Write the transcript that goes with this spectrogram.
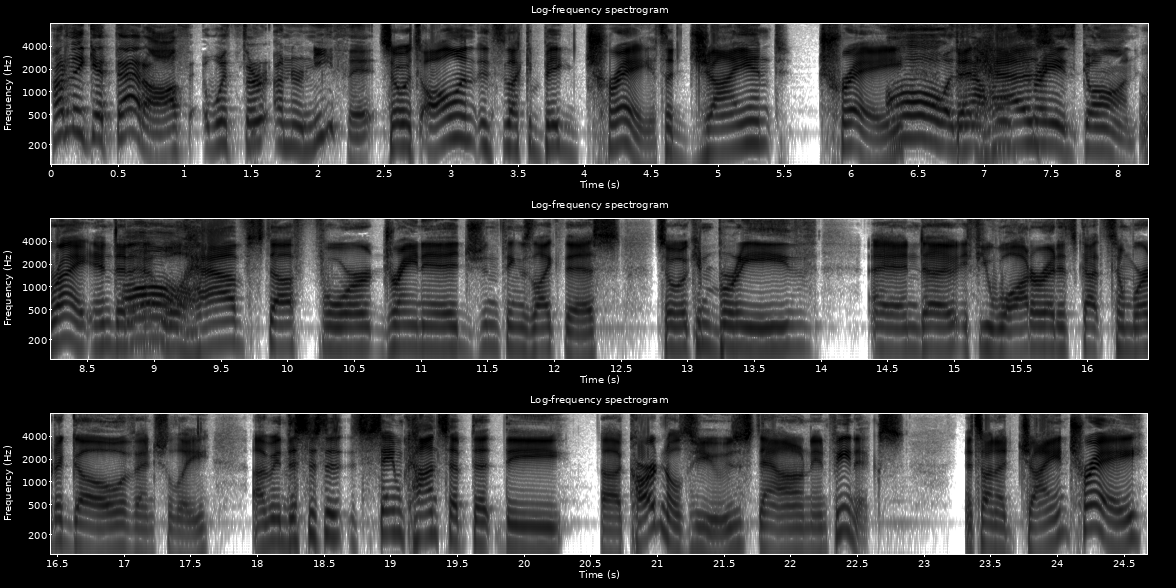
how do they get that off with dirt underneath it? So it's all in. It's like a big tray. It's a giant tray. Oh, and then that that has tray is gone. right, and it Oh. will have stuff for drainage and things like this, so it can breathe. And uh, if you water it, it's got somewhere to go eventually. I mean, this is the same concept that the uh, Cardinals use down in Phoenix. It's on a giant tray,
